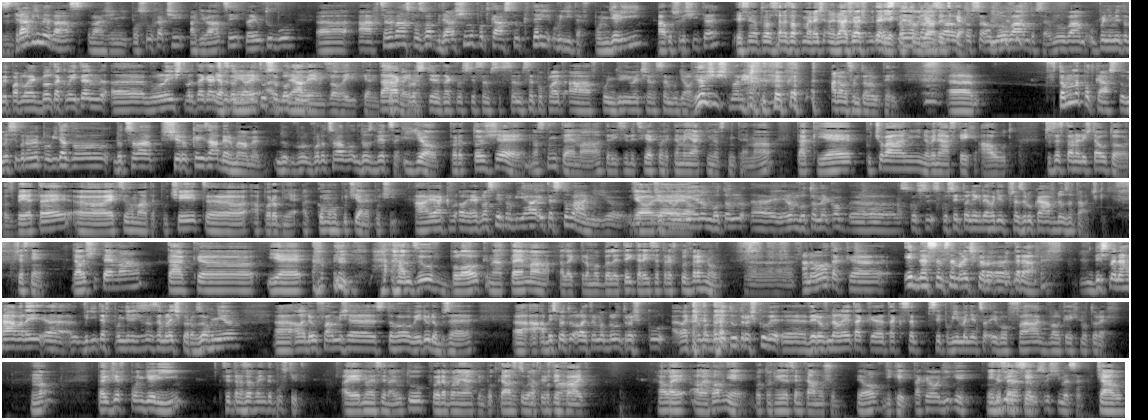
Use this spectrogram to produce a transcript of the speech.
Zdravíme vás, vážení posluchači a diváci na YouTube eh, a chceme vás pozvat k dalšímu podcastu, který uvidíte v pondělí a uslyšíte. Jestli na to zase nezapomeneš a nedáš až úterý, jako Jestli to udělal teďka. To se omlouvám, to se omlouvám. Úplně mi to vypadlo, jak byl takový ten uh, volný čtvrtek, jak jsme to dělali tu sobotu. Já vím, dlouhý víkend. Tak prostě, tak prostě jsem, se- jsem se poplet a v pondělí večer jsem udělal Ježíš a dal jsem to na úterý. Uh, tomhle podcastu my si budeme povídat o docela široký záběr máme, o, o docela o dost věcech. Jo, protože nosní téma, který si vždycky jako řekneme nějaký nosní téma, tak je půjčování novinářských aut. Co se stane, když to auto rozbijete, eh, jak si ho máte půjčit eh, a podobně. A komu ho půjčí a nepůjčí. A jak, jak vlastně probíhá i testování, že, jo? že, Jo, že jo, to jo. není jenom o tom, eh, jenom o tom jako zkusit, zkusit to někde hodit přes rukáv do zatáčky. Přesně. Další téma, tak eh, je Hanzův blog na téma elektromobility, který se trošku zvrhnul. Uh, ano, tak uh, i dnes jsem se maličko, teda, když jsme nahrávali, vidíte v pondělí, že jsem se maličko rozohnil, ale doufám, že z toho vyjdu dobře. A aby jsme tu elektromobilu trošku, elektromobilitu trošku vy, vyrovnali, tak, tak se si povíme něco i o fakt velkých motorech. No, takže v pondělí si to nezapomeňte pustit. A je jedno, jestli na YouTube, nebo na nějakém podcastu, Na na Spotify. Spotify. Ale, ale hlavně o tom říjte svým kámošům. Jo, díky. Tak jo, díky. Mějte se Uvidíme se, hezky. uslyšíme se. Čau.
